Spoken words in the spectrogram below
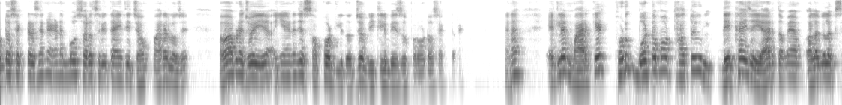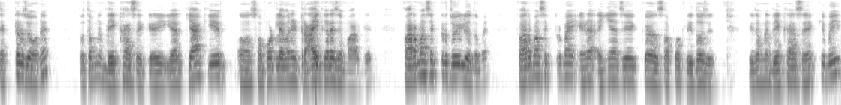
ઓટો સેક્ટર છે ને, એને બહુ સરસ રીતે અહીંથી જમ્પ મારેલો છે. હવે આપણે જોઈએ, અહીંયા એને જે સપોર્ટ લીધો, જો વીકલી બેઝ ઉપર ઓટો સેક્ટરે હેના? એટલે માર્કેટ થોડુંક બોટમ આઉટ થતું એવું દેખાય છે. યાર, તમે આમ અલગ અલગ સેક્ટર જોવો ને, તો તમને દેખાશે કે યાર ક્યાંક એ સપોર્ટ લેવાની ટ્રાય કરે છે માર્કેટ ફાર્મા સેક્ટર જોઈ લ્યો તમે ફાર્મા સેક્ટરમાં એણે અહીંયા જે એક સપોર્ટ લીધો છે, એ તમને દેખાશે કે ભાઈ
